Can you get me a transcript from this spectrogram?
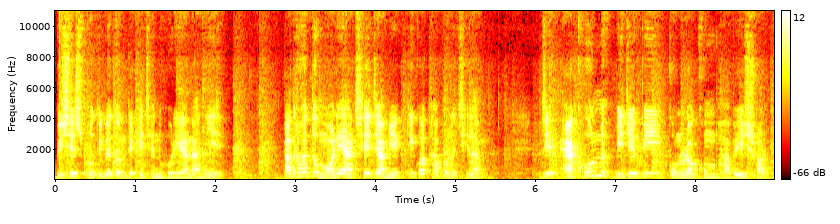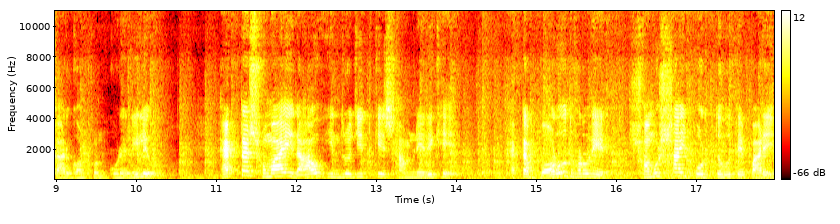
বিশেষ প্রতিবেদন দেখেছেন হরিয়ানা নিয়ে, তাদের হয়তো মনে আছে যে আমি একটি কথা বলেছিলাম যে এখন বিজেপি কোনোরকমভাবে সরকার গঠন করে নিলেও একটা সময় রাও ইন্দ্রজিৎকে সামনে রেখে একটা বড় ধরনের সমস্যায় পড়তে হতে পারে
